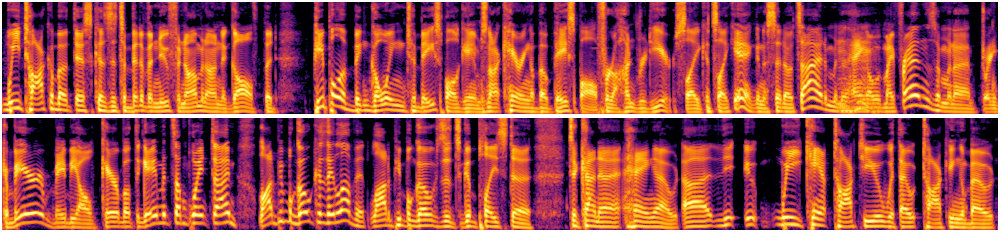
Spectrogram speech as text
we talk about this because it's a bit of a new phenomenon to golf, but people have been going to baseball games not caring about baseball for a hundred years. Like it's like, yeah, I'm going to sit outside. I'm going to hang out with my friends. I'm going to drink a beer. Maybe I'll care about the game at some point in time. A lot of people go because they love it. A lot of people go because it's a good place to to kind of hang out. Uh, the, it- we can't talk to you without talking about.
